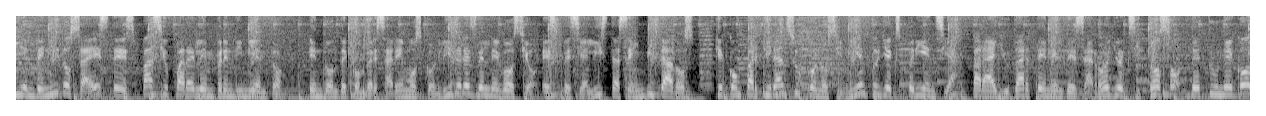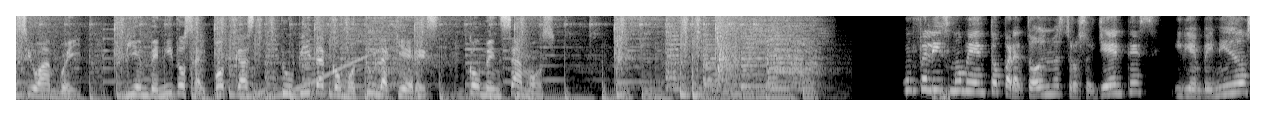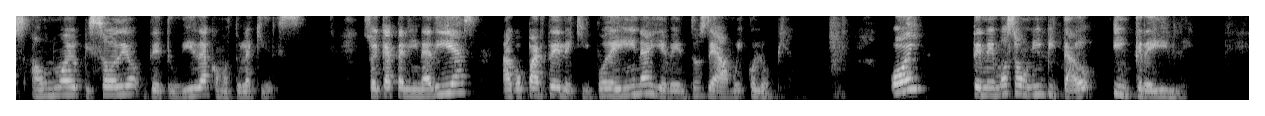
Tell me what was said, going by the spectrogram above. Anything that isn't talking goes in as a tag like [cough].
Bienvenidos a este espacio para el emprendimiento, en donde conversaremos con líderes del negocio, especialistas e invitados que compartirán su conocimiento y experiencia para ayudarte en el desarrollo exitoso de tu negocio Amway. Bienvenidos al podcast Tu vida como tú la quieres. Comenzamos. Un feliz momento para todos nuestros oyentes y bienvenidos a un nuevo episodio de Tu vida como tú la quieres. Soy Catalina Díaz Hago parte del equipo de INA y eventos de Amway Colombia. Hoy tenemos a un invitado increíble.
